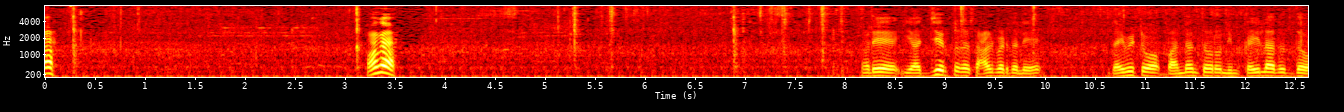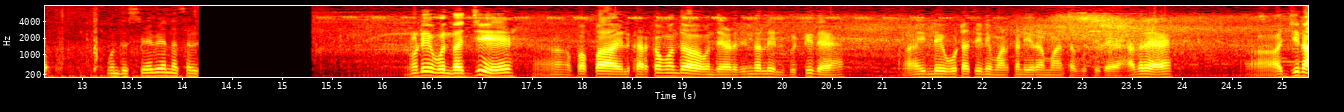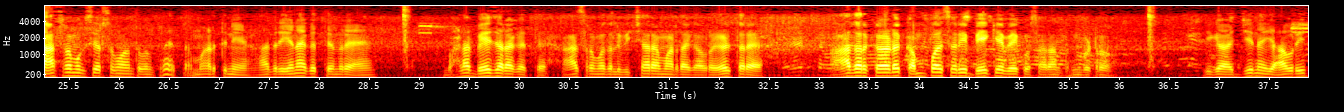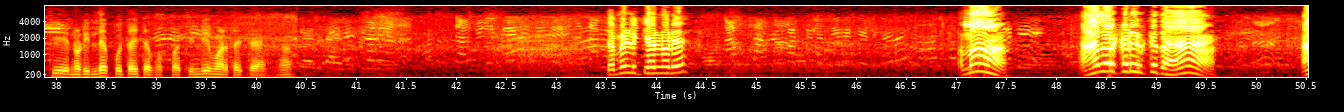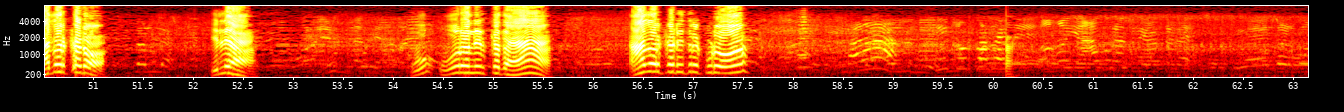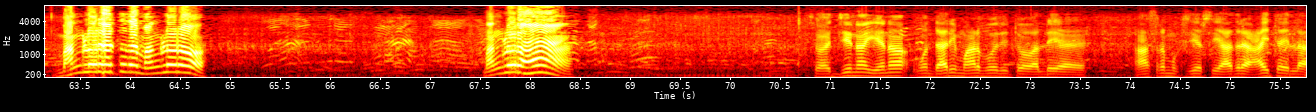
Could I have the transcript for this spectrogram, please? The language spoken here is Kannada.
ಬಾ. ಹೋಗ. ನೋಡಿ, ಈ ಅಜ್ಜಿ ಇರ್ತದೆ ತಾಳ್ಬೇಡದಲ್ಲಿ. ದಯವಿಟ್ಟು ಬಂದಂಥವ್ರು ನಿಮ್ಮ ಕೈಲಾದದ್ದು ಒಂದು ಸೇವೆಯನ್ನು ಸಲ್ ನೋಡಿ, ಒಂದು ಅಜ್ಜಿ ಪಾಪ ಇಲ್ಲಿ ಕರ್ಕೊಂಬಂದು ಒಂದು ಎರಡು ದಿನದಲ್ಲಿ ಇಲ್ಲಿ ಬಿಟ್ಟಿದೆ. ಇಲ್ಲಿ ಊಟ ತಿಂಡಿ ಮಾಡ್ಕೊಂಡು ಇರಮ್ಮ ಅಂತ ಬಿಟ್ಟಿದೆ. ಆದರೆ ಅಜ್ಜಿನ ಆಶ್ರಮಕ್ಕೆ ಸೇರಿಸಮ್ಮ ಅಂತ ಒಂದು ಪ್ರಯತ್ನ ಮಾಡ್ತೀನಿ. ಆದರೆ ಏನಾಗುತ್ತೆ ಅಂದರೆ ಬಹಳ ಬೇಜಾರಾಗುತ್ತೆ. ಆಶ್ರಮದಲ್ಲಿ ವಿಚಾರ ಮಾಡಿದಾಗ ಅವರು ಹೇಳ್ತಾರೆ, ಆಧಾರ್ ಕಾರ್ಡ್ ಕಂಪಲ್ಸರಿ ಬೇಕೇ ಬೇಕು ಸರ್ ಅಂತ ಅಂದ್ಬಿಟ್ರು. ಈಗ ಅಜ್ಜಿನ ಯಾವ ರೀತಿ ನೋಡಿ ಇಲ್ಲೇ ಕೂತೈತೆ ಪಾಪ, ತಿಂಡಿ ಮಾಡ್ತೈತೆ, ಹಾಂ? ತಮಿಳ್ ಕೇಳಿ ನೋಡಿ. ಅಮ್ಮ, ಆಧಾರ್ ಕಾರ್ಡ್ ಇರ್ಕದ ಆಧಾರ್ ಕಾರ್ಡು? ಇಲ್ಲ ಊರಲ್ಲಿ ಇರ್ಕದ ಆಧಾರ್ ಕಾರ್ಡ್ ಇದ್ರೆ ಕೊಡು. ಮಂಗಳೂರು ಹೇಳ್ತದೆ, ಮಂಗಳೂರು. ಮಂಗಳೂರಾ? ಸೊ ಅಜ್ಜಿನ ಏನೋ ಒಂದು ದಾರಿ ಮಾಡ್ಬೋದಿತ್ತು, ಅಲ್ಲಿ ಆಶ್ರಮಕ್ಕೆ ಸೇರಿಸಿ, ಆದರೆ ಆಯ್ತಾ ಇಲ್ಲ.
